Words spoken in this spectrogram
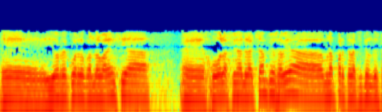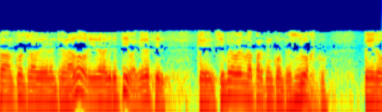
eh, yo recuerdo cuando el Valencia eh, jugó la final de la Champions, había una parte de la afición que estaba en contra del entrenador y de la directiva. Quiero decir que siempre va a haber una parte en contra, eso es lógico. Pero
